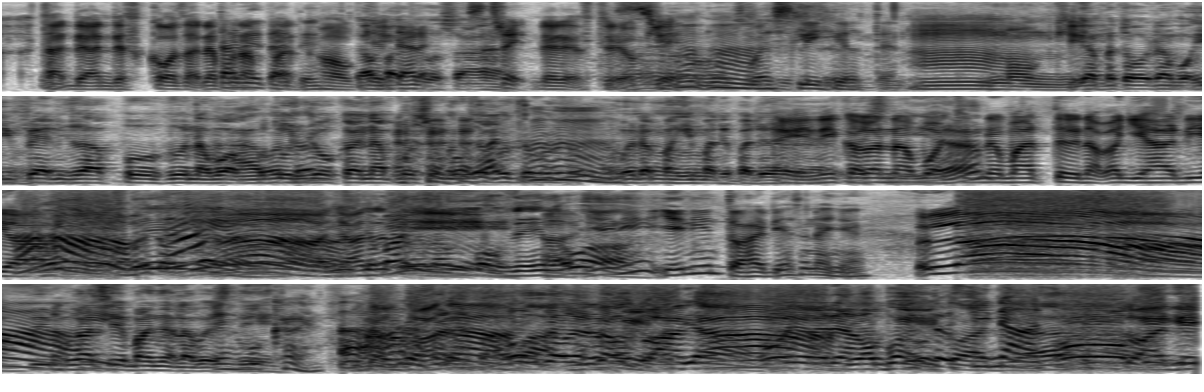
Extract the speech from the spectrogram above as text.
Tak ada underscore Tak ada Tak ada, rapat tak ada. oh, okay. Direct, ah. straight Direct straight Okay Mm. Wesley Hilton Hmm, okay. Yang betul nak buat event ke apa ke Nak buat betul. pertunjukan apa semua Betul, kan betul, betul. Boleh dah panggil daripada Eh ni kalau nak buat ya. cenderamata Nak bagi hadiah Ah, betul. Ah, jangan Kita baik. dalam box ni lawa. Yang ni Yang ni untuk hadiah sebenarnya Lah Terima kasih banyak lah Eh Wesley bukan Bukan untuk Angah Oh, bukan, Bukan bukan. Untuk. Angah Oh, ya, Okey. Untuk hadiah. Oh, untuk okey.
